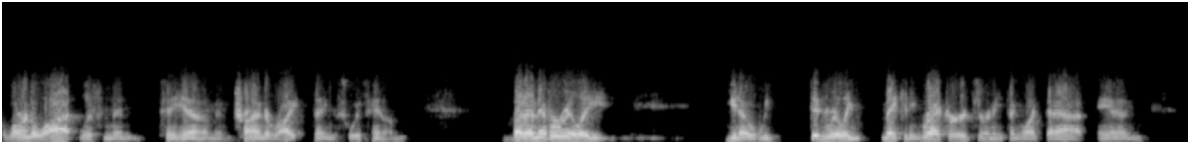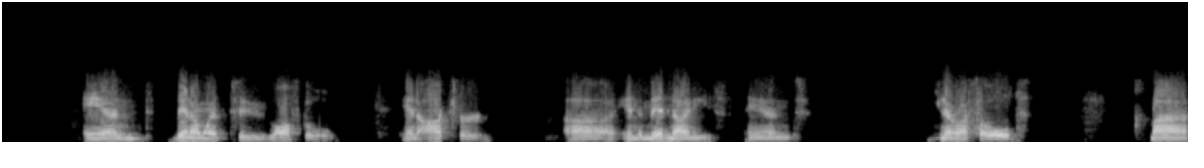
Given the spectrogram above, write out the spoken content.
I learned a lot listening to him and trying to write things with him. But I never really, you know, we didn't really make any records or anything like that. And and then I went to law school in Oxford uh, in the mid 90s. And, you know, I sold my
